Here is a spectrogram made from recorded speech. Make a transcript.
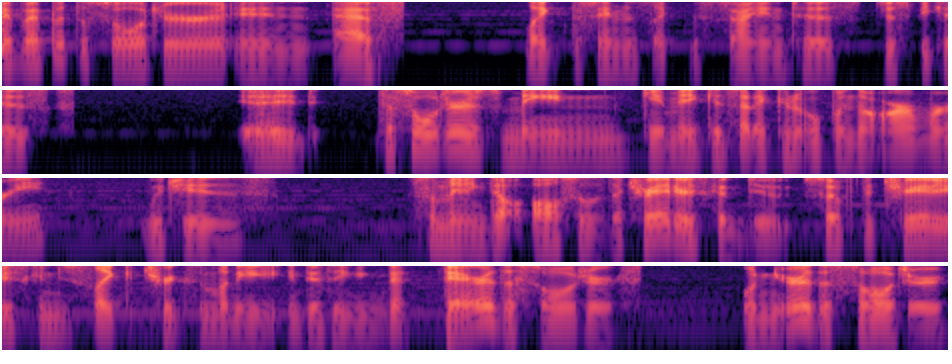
I put the soldier in F, like the same as like the scientist, just because it the soldier's main gimmick is that it can open the armory, which is something that also that the traitors can do. So if the traitors can just like trick somebody into thinking that they're the soldier, when you're the soldier,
